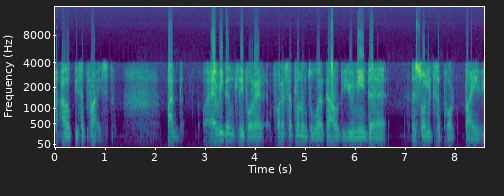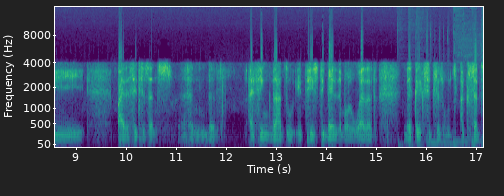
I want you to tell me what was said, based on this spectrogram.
I'll be surprised. But evidently, for a for a settlement to work out, you need a, a solid support by the by the citizens, and uh, I think that it is debatable whether the Greek citizens would accept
